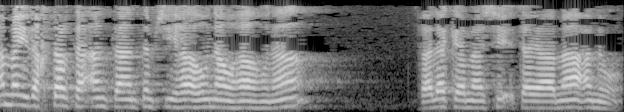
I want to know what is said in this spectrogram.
أما إذا اخترت أنت أن تمشي ها هنا وها هنا فلك ما شئت يا معنو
